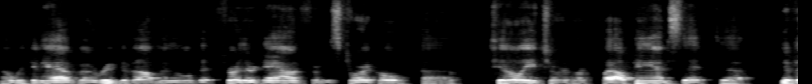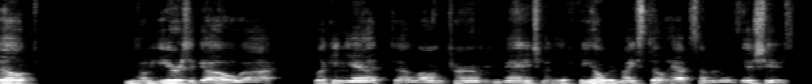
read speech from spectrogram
We can have root development a little bit further down from historical tillage or, or plow pans that developed, you know, years ago, looking at uh, long-term management of the field, we might still have some of those issues.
